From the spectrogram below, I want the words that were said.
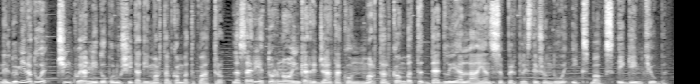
Nel 2002, cinque anni dopo l'uscita di Mortal Kombat 4, la serie tornò in carreggiata con Mortal Kombat Deadly Alliance per PlayStation 2, Xbox e GameCube.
